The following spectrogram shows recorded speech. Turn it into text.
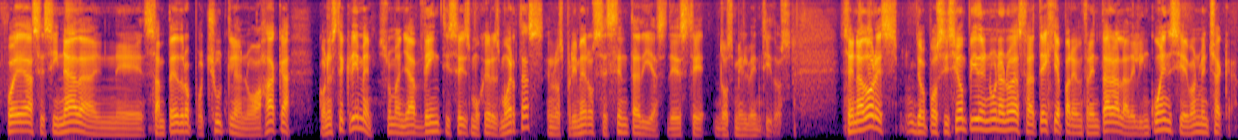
fue asesinada en eh, San Pedro Pochutla, en Oaxaca. Con este crimen suman ya 26 mujeres muertas en los primeros 60 días de este 2022. Senadores de oposición piden una nueva estrategia para enfrentar a la delincuencia. Iván Menchaca.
